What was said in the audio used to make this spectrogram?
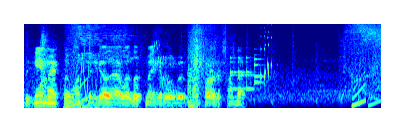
The game actually wants me to go that way. Let's make it a little bit more progress on that.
